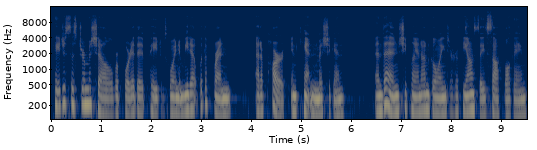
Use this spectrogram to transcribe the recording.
Paige's sister Michelle reported that Paige was going to meet up with a friend at a park in Canton, Michigan, and then she planned on going to her fiance's softball game.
